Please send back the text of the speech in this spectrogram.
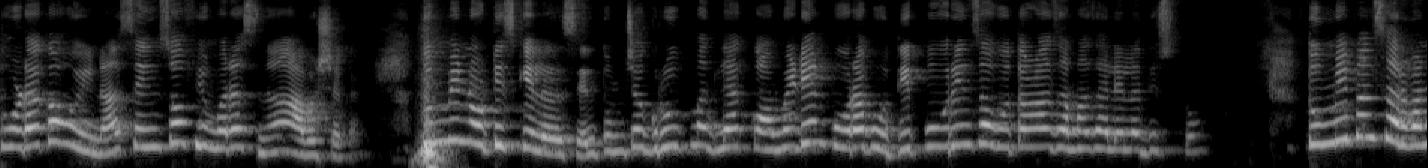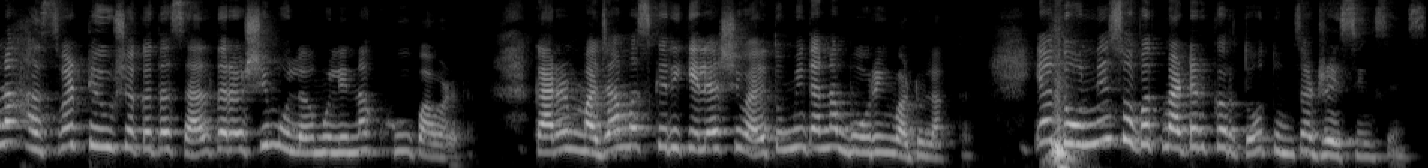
थोडं का होईना सेन्स ऑफ ह्युमर असणं आवश्यक आहे. तुम्ही नोटीस केलं असेल तुमच्या ग्रुपमधल्या कॉमेडियन पोराभोवती पोरींचा गोतावळा जमा झालेला दिसतो. तुम्ही पण सर्वांना हसवत ठेवू शकत असाल तर अशी मुलं मुलींना खूप आवडतात. कारण मजा मस्करी केल्याशिवाय तुम्ही त्यांना बोरिंग वाटू लागतात. या दोन्ही सोबत मॅटर करतो तुमचा ड्रेसिंग सेन्स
